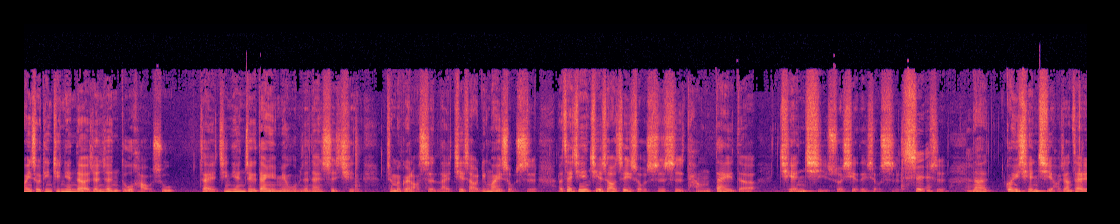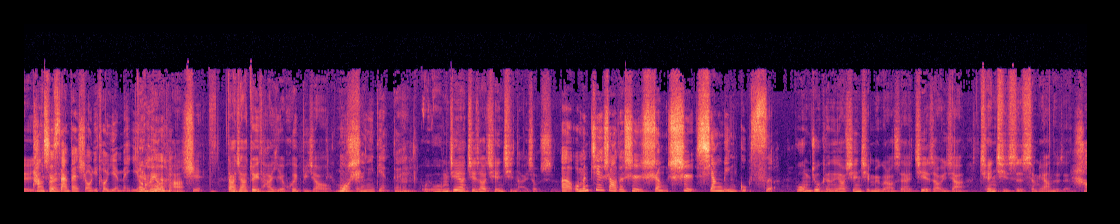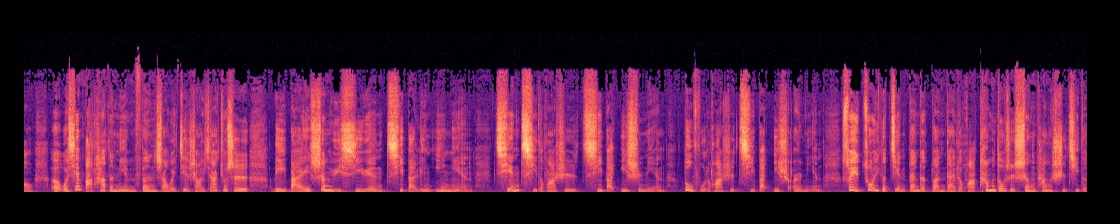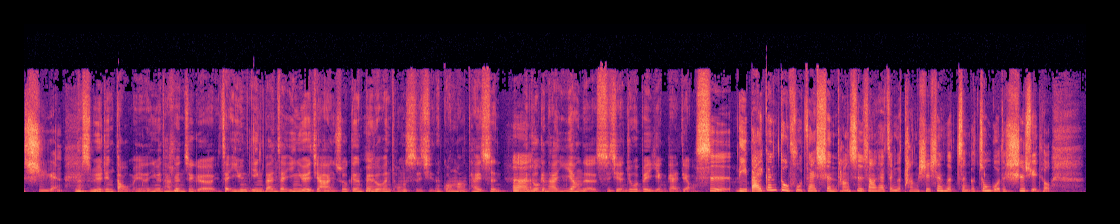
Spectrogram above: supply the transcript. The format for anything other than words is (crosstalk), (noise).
欢迎收听今天的人人读好书。在今天这个单元里面，我们仍然是请陈玫瑰老师来介绍另外一首诗。而在今天介绍这首诗是唐代的钱起所写的一首诗。是是。那关于钱起，好像在《唐诗三百首》里头也没有，也没有他。(laughs) 是大家对他也会比较陌生一点。对，我、嗯、我们今天要介绍钱起哪一首诗？呃，我们介绍的是省市相邻古色。不过，我们就可能要先请美国老师来介绍一下钱起是什么样的人。好，呃，我先把他的年份稍微介绍一下，就是李白生于西元七百零一年。钱起的话是七百一十年，杜甫的话是七百一十二年，所以做一个简单的断代的话，他们都是盛唐时期的诗人。那是不是有点倒霉呢？因为他跟这个在音音班在音乐家，你说跟贝多芬同时期，嗯、那光芒太盛，嗯，很多跟他一样的时间就会被掩盖掉。是李白跟杜甫在盛唐，事实上在整个唐诗，甚至整个中国的诗学里头。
